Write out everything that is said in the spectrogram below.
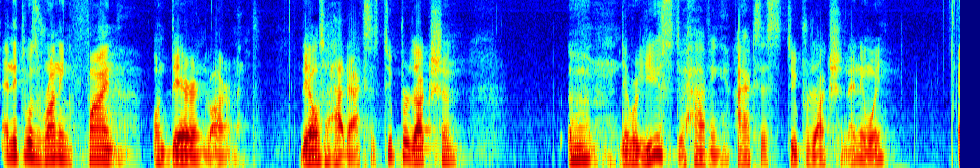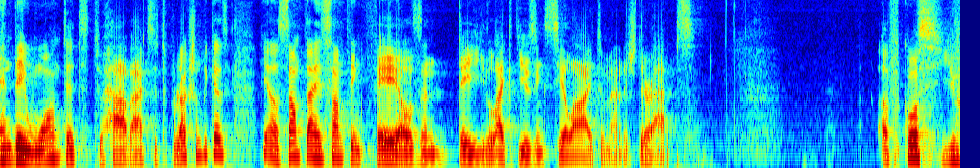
and it was running fine on their environment. They also had access to production. Uh, they were used to having access to production anyway, and they wanted to have access to production because you know sometimes something fails and they liked using CLI to manage their apps. Of course, you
